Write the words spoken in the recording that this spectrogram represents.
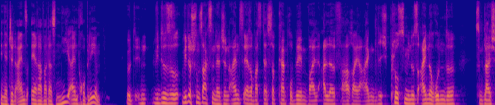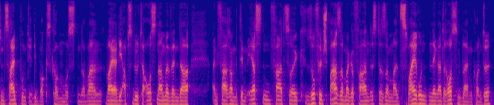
In der Gen 1-Ära war das nie ein Problem. Gut, in, wie du so, wie du schon sagst, in der Gen 1-Ära war es deshalb kein Problem, weil alle Fahrer ja eigentlich plus minus eine Runde zum gleichen Zeitpunkt in die Box kommen mussten. Da war, war ja die absolute Ausnahme, wenn da ein Fahrer mit dem ersten Fahrzeug so viel sparsamer gefahren ist, dass er mal zwei Runden länger draußen bleiben konnte.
